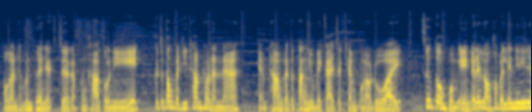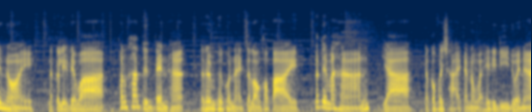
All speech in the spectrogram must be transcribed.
เพราะงั้นถ้าเพื่อนๆอยากจะเจอกับข้างคาวตัวนี้ ก็จะต้องไปที่ถ้ำเท่านั้นนะ แถมถ้ำก็จะตั้งอยู่ไม่ไกลจากแคมป์ของเราด้วย ซึ่งตัวผมเองก็ได้ลองเข้าไปเล่นนิดๆหน่อยๆ แล้วก็เรียกได้ว่าค่อนข้างตื่นเต้นฮะ และถ้าเพื่อนๆคนไหนจะลองเข้าไป ก็เตรียมอาหาร ยา แล้วก็ไฟฉายกันเอาไว้ให้ดีๆด้วยนะ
